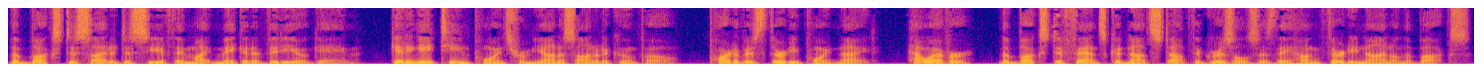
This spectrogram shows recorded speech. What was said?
the Bucks decided to see if they might make it a video game, getting 18 points from Giannis Antetokounmpo, part of his 30-point night. However, the Bucks defense could not stop the Grizzlies as they hung 39 on the Bucks.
